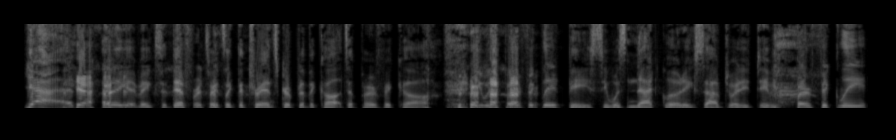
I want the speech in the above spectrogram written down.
yeah, Yeah. I think it makes a difference. Right? It's like the transcript of the call. It's a perfect call. He was perfectly at peace. He was not quoting Psalm 22. He was perfectly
